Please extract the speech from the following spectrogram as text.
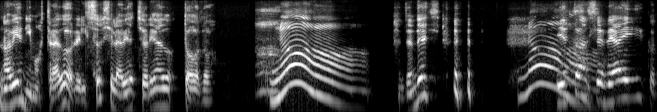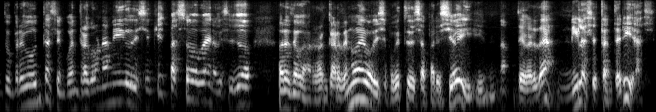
no había ni mostrador, el socio le había choreado todo. No. ¿Entendés? No. Y entonces de ahí, con tu pregunta, se encuentra con un amigo y dice, ¿qué pasó? Bueno, qué sé yo, ahora tengo que arrancar de nuevo, dice, porque esto desapareció y, de verdad, ni las estanterías.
